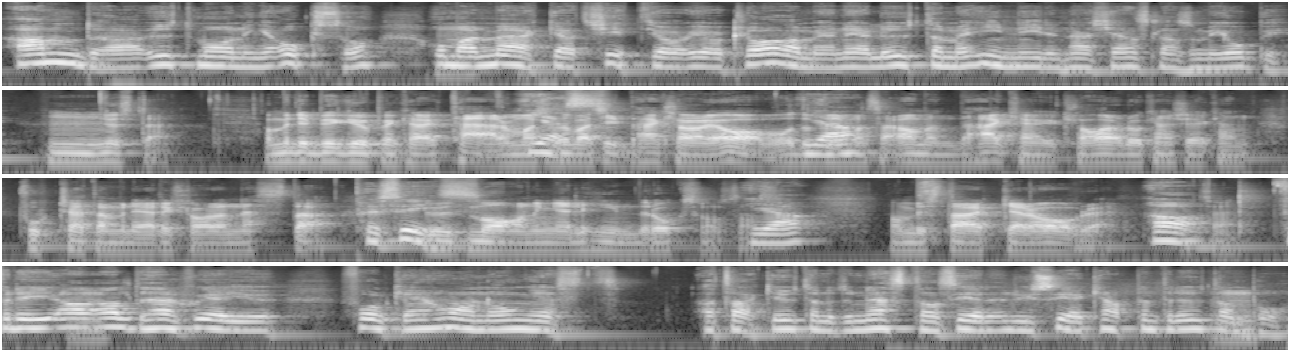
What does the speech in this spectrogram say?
andra utmaningar också. Och man märker att shit, jag, jag klarar mig när jag lutar mig in i den här känslan som är jobbig. Mm, just det. Ja, men det bygger upp en karaktär och man känner Yes. bara shit, det här klarar jag av. Och då Ja. blir man så här, ja men det här kan jag ju klara. Då kanske jag kan fortsätta med det eller klara nästa Precis. utmaning eller hinder också någonstans. Ja. Man blir starkare av det. Ja, för det all- allt det här sker ju... Folk kan ju ha en ångestattack utan att du nästan ser det. Du ser knappt inte det utanpå.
